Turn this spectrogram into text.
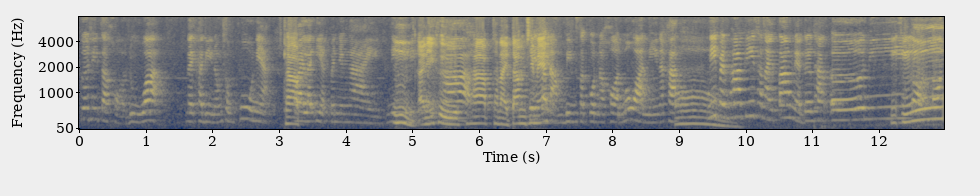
เพื่อที่จะขอดูว่า ในคดีน้องชมพู่เนี่ยครับ รายละเอียดเป็นยังไงอืมอันนี้คือภาพทนายตั้มใช่ไหม ที่สนามบินสกลนครเมื่อวานนี้นะคะ อ๋อ นี่เป็นภาพที่ทนายตั้มเนี่ยเดินทางเออนี่อืกอดต้อน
